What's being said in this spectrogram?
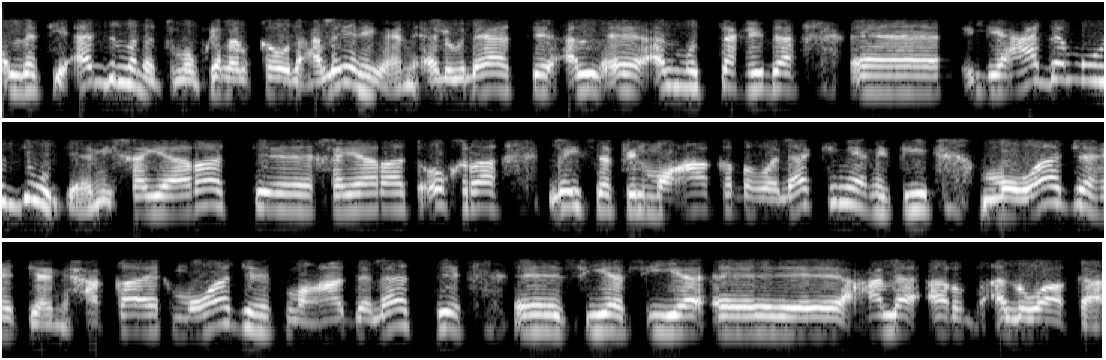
التي أدمنت ممكن القول عليها يعني الولايات المتحدة آه، لعدم وجود يعني خيارات خيارات أخرى ليس في المعاقبة ولكن يعني في مواجهة يعني حقائق مواجهة معادلات آه، سياسية آه، على أرض الواقع.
